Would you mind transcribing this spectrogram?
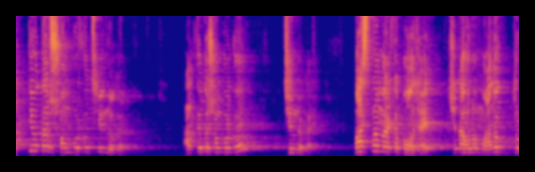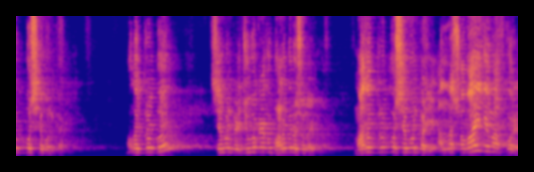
আত্মীয়তার সম্পর্ক ছিন্নকারী আত্মীয়তার সম্পর্ক ছিন্নকারী। পাঁচ নাম্বার একটা পাওয়া যায়, সেটা হলো মাদক দ্রব্য সেবনকারী। মাদক দ্রব্য সেবনকারী, যুবকরা খুব ভালো করে শোনা এগুলো। মাদক দ্রব্য সেবনকারী, আল্লাহ সবাইকে মাফ করেন,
